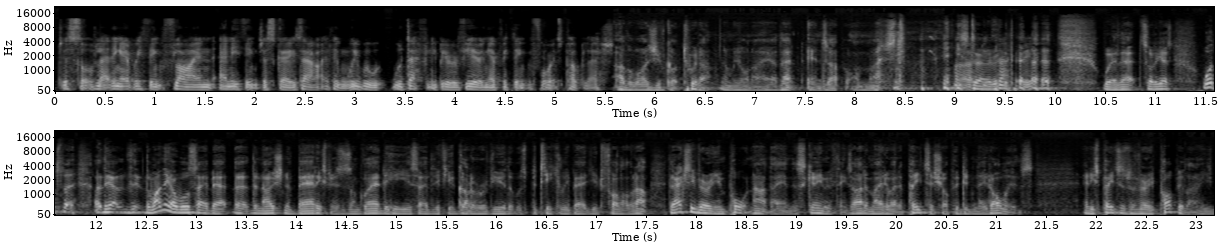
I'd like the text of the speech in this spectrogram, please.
just sort of letting everything fly and anything just goes out. I think we will will definitely be reviewing everything before it's published. Otherwise, you've got Twitter, and we all know how that ends up on most well, exactly. where that sort of goes. What's uh, the, the one thing I will say about the, the notion of bad experiences? I'm glad to hear you say that if you got a review that was particularly bad, you'd follow it up. They're actually very important, aren't they, in the scheme of things? I had a mate who had a pizza shop who didn't eat olives and his pizzas were very popular. He,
